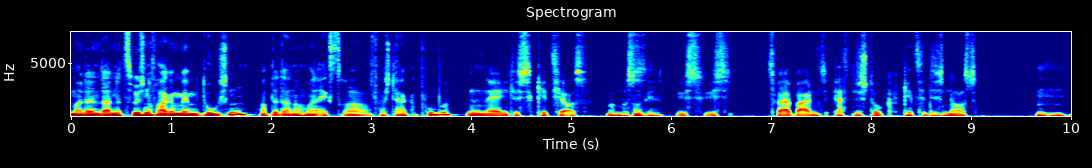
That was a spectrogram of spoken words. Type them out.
Mal dann, dann eine Zwischenfrage mit dem Duschen. Habt ihr da nochmal extra Verstärkerpumpe? Nee, das geht sich aus. Man muss, Okay. ist, ist zwei Bar im ersten Stock geht sich diesen aus. Mhm.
